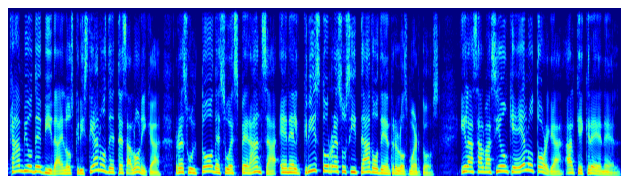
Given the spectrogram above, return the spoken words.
cambio de vida en los cristianos de Tesalónica resultó de su esperanza en el Cristo resucitado de entre los muertos y la salvación que Él otorga al que cree en Él.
